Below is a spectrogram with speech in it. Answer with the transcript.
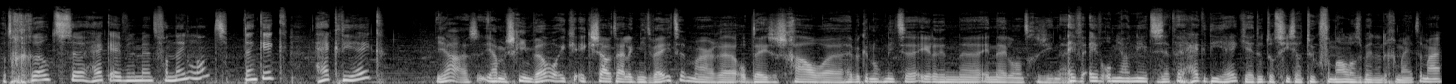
het grootste hack-evenement van Nederland, denk ik. Hack the Hack. Ja, ja, misschien wel. Ik, ik zou het eigenlijk niet weten, maar uh, op deze schaal uh, heb ik het nog niet uh, eerder in, in Nederland gezien. Nee. Even, even om jou neer te zetten. Hack the Heek. Jij doet als CISO natuurlijk van alles binnen de gemeente. Maar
